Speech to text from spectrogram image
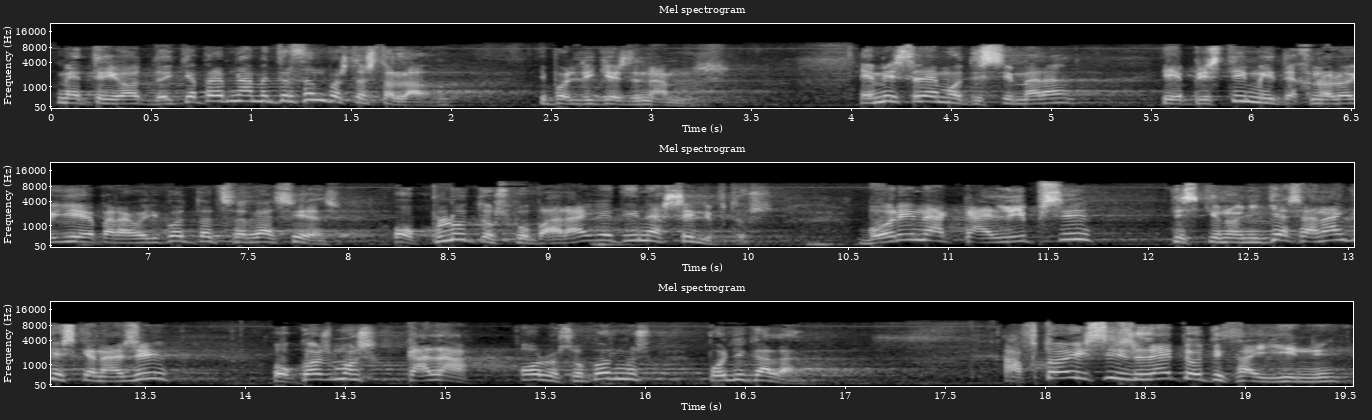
Μετριώνται και πρέπει να μετρηθούν προς το στο λαό οι πολιτικές δυνάμεις. Εμείς λέμε ότι σήμερα η επιστήμη, η τεχνολογία, η παραγωγικότητα της εργασίας, ο πλούτος που παράγεται είναι ασύλληπτος. Μπορεί να καλύψει τις κοινωνικές ανάγκες και να ζει ο κόσμος καλά. Όλος ο κόσμος πολύ καλά. Αυτό εσείς λέτε ότι θα γίνει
